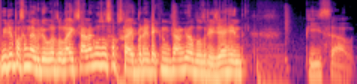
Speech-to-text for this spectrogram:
वीडियो पसंद है वीडियो कर तो लाइक चैनल को तो सब्सक्राइब बने टेक्निक चैनल के साथ जय हिंद। पीस आउट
